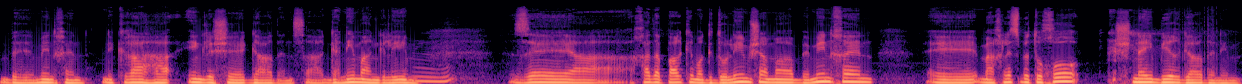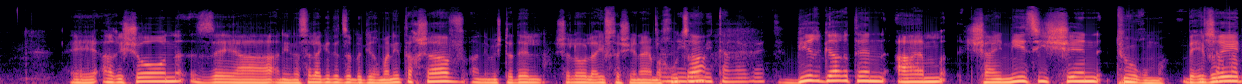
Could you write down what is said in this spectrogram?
במינכן נקרא ה-English Gardens, הגנים האנגליים. זה ה- אחד הפארקים הגדולים שם במינכן, אה, מאכלס בתוכו שני beer garden ים. אה, הראשון זה, ה... אני אנסה להגיד את זה בגרמנית עכשיו, אני משתדל שלא להעיף את השיניים החוצה. אני לא מתערבת. Biergarten am Chinesischen Turm. בעברית.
